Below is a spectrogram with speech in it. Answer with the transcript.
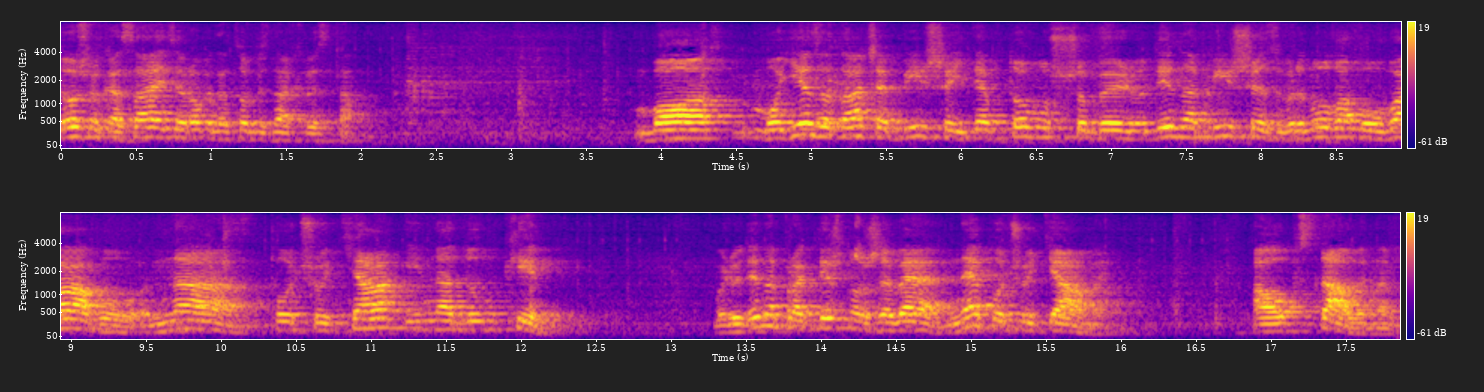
То, що касається, робить на собі знак Христа. Бо моя задача більше йде в тому, щоб людина більше звернула увагу на почуття і на думки. Бо людина практично живе не почуттями, а обставинами,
